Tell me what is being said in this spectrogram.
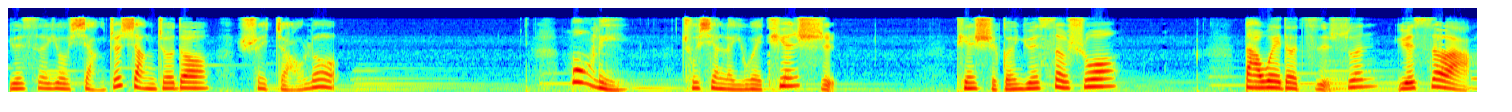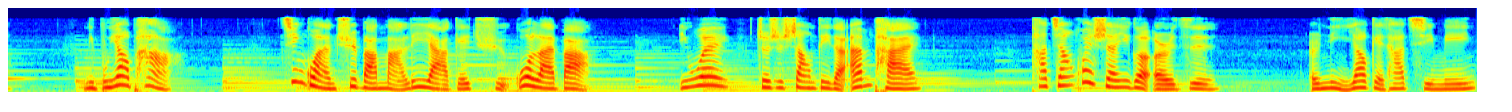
约瑟又想着想着的睡着了。梦里出现了一位天使，天使跟约瑟说：“大卫的子孙约瑟啊，你不要怕，尽管去把玛利亚给娶过来吧，因为这是上帝的安排，他将会生一个儿子。”而你要给他起名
